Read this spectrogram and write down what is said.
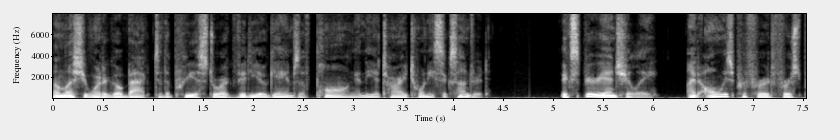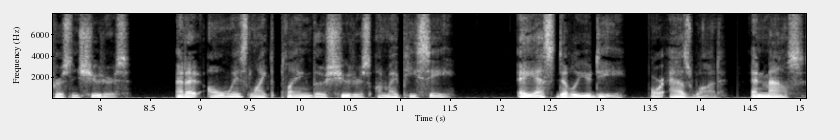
unless you want to go back to the prehistoric video games of Pong and the Atari 2600. Experientially, I'd always preferred first person shooters, and I'd always liked playing those shooters on my PC. ASWD, or ASWAD, and mouse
